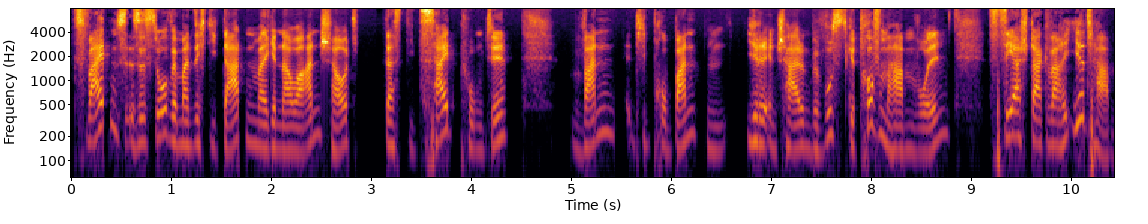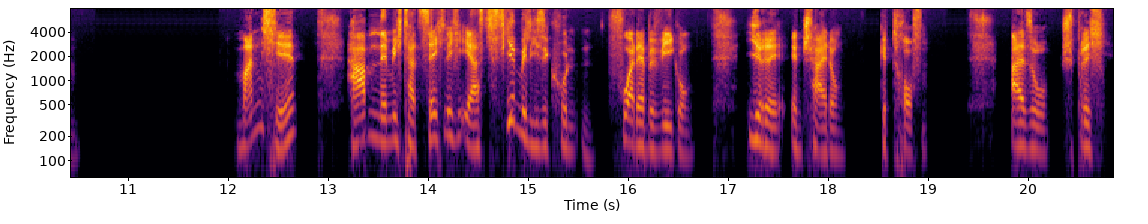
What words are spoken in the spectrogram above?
Zweitens ist es so, wenn man sich die Daten mal genauer anschaut, dass die Zeitpunkte, wann die Probanden ihre Entscheidung bewusst getroffen haben wollen, sehr stark variiert haben. Manche haben nämlich tatsächlich erst vier Millisekunden vor der Bewegung ihre Entscheidung getroffen. Also sprich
